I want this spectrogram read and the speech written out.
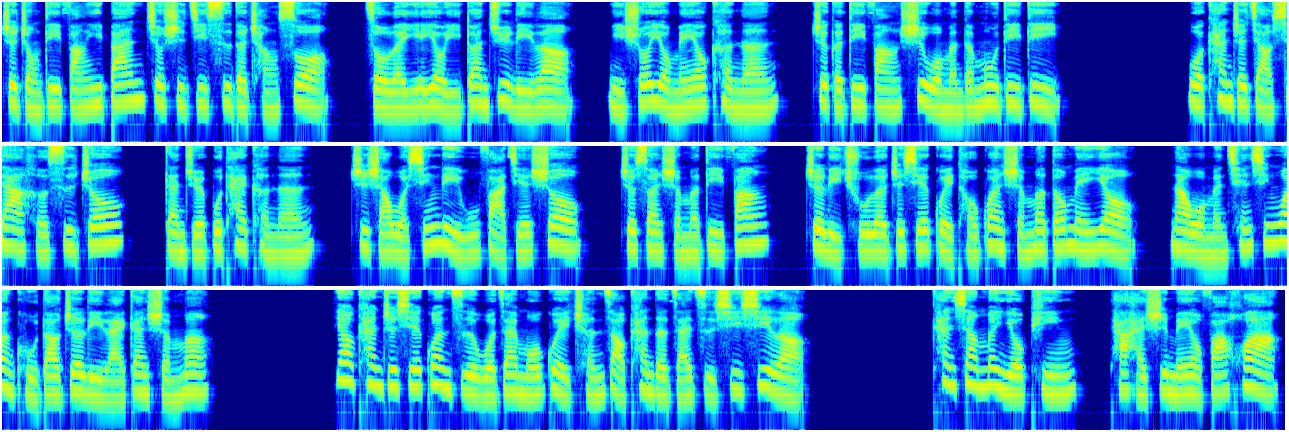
这种地方一般就是祭祀的场所。走了也有一段距离了。你说有没有可能，这个地方是我们的目的地？我看着脚下和四周，感觉不太可能。至少我心里无法接受。这算什么地方？这里除了这些鬼头罐，什么都没有。那我们千辛万苦到这里来干什么？要看这些罐子，我在魔鬼城早看得仔仔细细了。看向闷油瓶，他还是没有发话。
